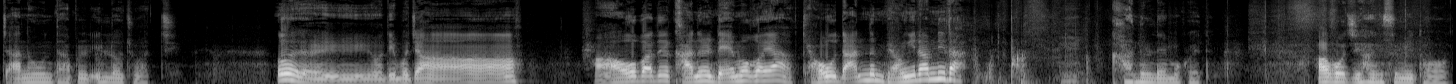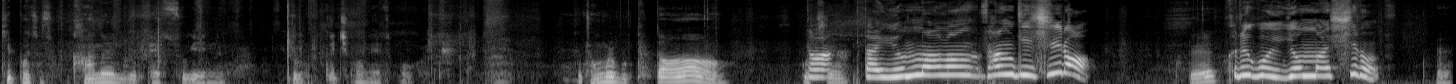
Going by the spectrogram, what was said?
짜놓은 답을 일러주었지. 어이, 어디 보자. 아홉 아들 간을 내먹어야 겨우 낫는 병이랍니다. 간을 내먹어야 된다. 아버지 한숨이 더 깊어져서 간을 이 뱃속에 있는 거야. 이걸 끄집어내서 먹어야 돼. 정말 못했다. 나? 나 이 엄마랑 살기 싫어. 그래? 그리고 이 엄마 싫어. 그래.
